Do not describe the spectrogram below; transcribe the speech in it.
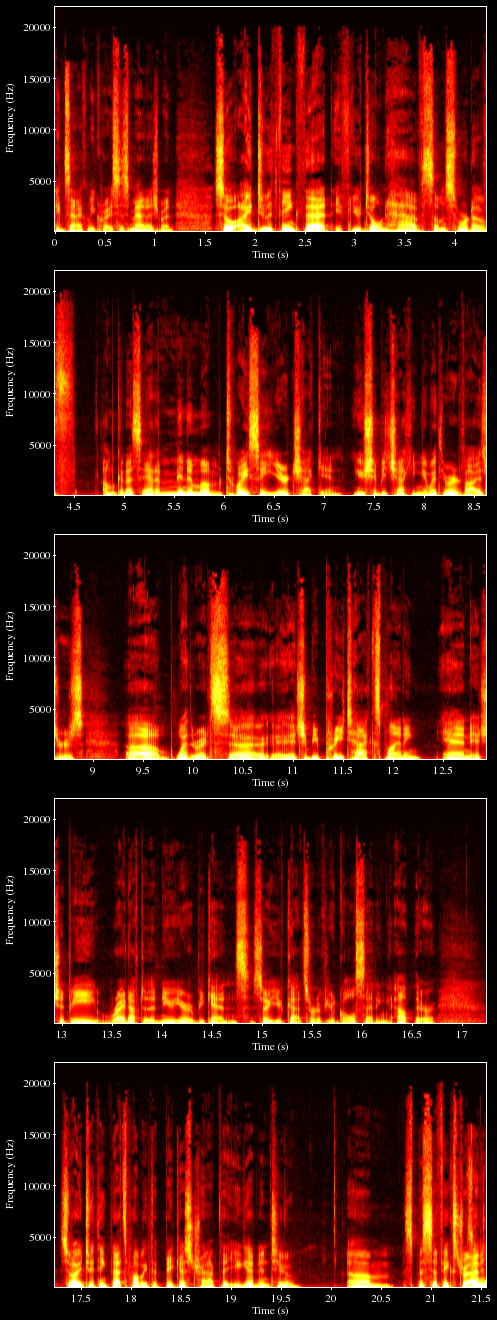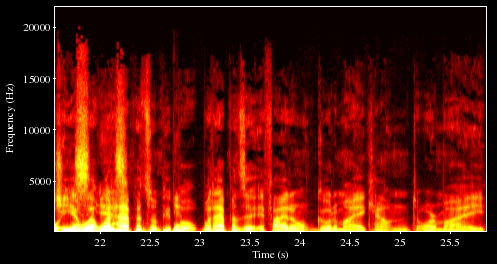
Exactly, crisis management. So I do think that if you don't have some sort of, I'm going to say at a minimum twice a year check in, you should be checking in with your advisors. Uh, whether it's uh, it should be pre-tax planning and it should be right after the new year begins. So you've got sort of your goal setting out there. So I do think that's probably the biggest trap that you get into. Um, specific strategies. So, yeah, what, what is- happens when people? What happens if I don't go to my accountant or my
